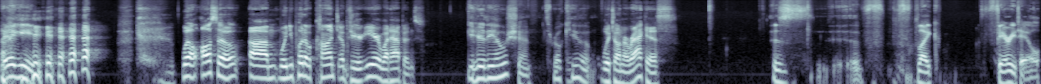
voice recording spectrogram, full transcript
Piggy. well, also, um, when you put a conch up to your ear, what happens? You hear the ocean. It's real cute. Which on Arrakis, Is uh, f- f- like fairy tale.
